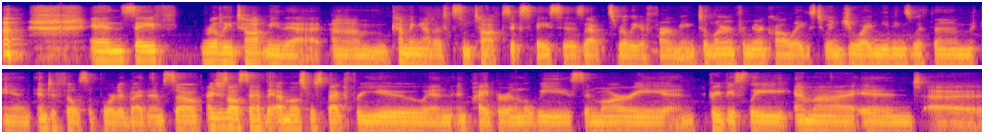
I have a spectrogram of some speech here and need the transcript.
and safe really taught me that um, coming out of some toxic spaces that's really affirming to learn from your colleagues to enjoy meetings with them and, and to feel supported by them. So i just also have the utmost respect for you and, and piper and Luis and mari and previously emma and uh,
